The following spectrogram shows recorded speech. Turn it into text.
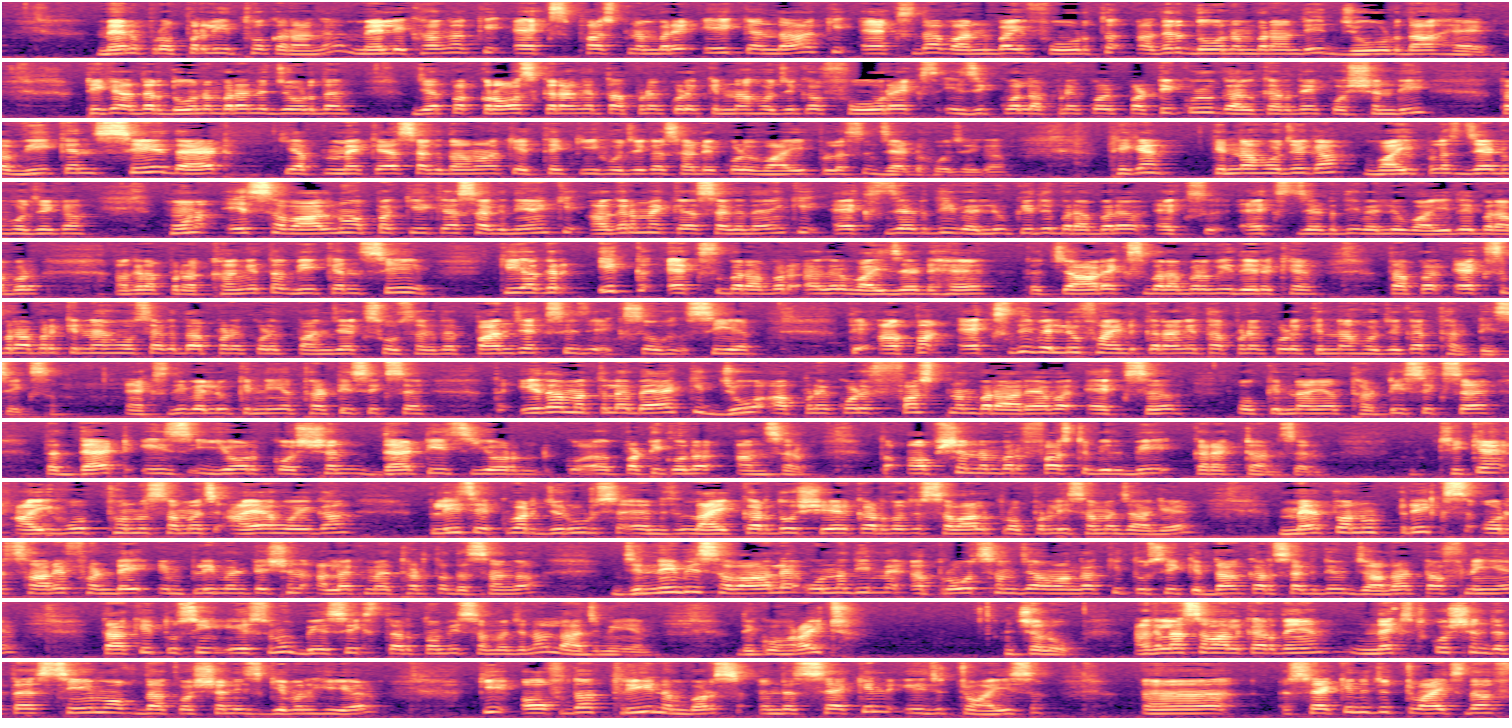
ਮੈਂ ਇਹਨੂੰ ਪ੍ਰੋਪਰਲੀ ਇੱਥੋਂ ਕਰਾਂਗਾ। ਮੈਂ ਲਿਖਾਂਗਾ ਕਿ x ਫਸਟ ਨੰਬਰ ਹੈ। ਇਹ ਕਹਿੰਦਾ ਕਿ x ਦਾ 1/4th ਅਦਰ ਦੋ ਨੰਬਰਾਂ ਦੇ ਜੋੜ ਦਾ ਹੈ। ਠੀਕ ਹੈ ਅਦਰ ਦੋ ਨੰਬਰਾਂ ਨੇ ਜੋੜਦਾ ਜੇ ਆਪਾਂ ਕ੍ਰਾਸ ਕਰਾਂਗੇ ਤਾਂ ਆਪਣੇ ਕੋਲੇ ਕਿੰਨਾ ਹੋ ਜਾਏਗਾ? 4x ਆਪਣੇ ਕੋਲ ਪਾਰਟਿਕੂਲਰ ਗੱਲ ਕਰਦੇ ਹਾਂ ਕੁਐਸਚਨ ਦੀ, ਤਾਂ ਵੀ ਕੈਨ ਸੇ ਥੈਟ ਕਿ ਆਪ ਮੈਂ ਕਹਿ ਸਕਦਾ ਵਾਂ ਕਿ ਇੱਥੇ ਕੀ ਹੋ ਜਾਏਗਾ, ਸਾਡੇ ਕੋਲ y z ਹੋ ਜਾਏਗਾ। ਠੀਕ ਹੈ? ਕਿੰਨਾ ਹੋ ਜਾਏਗਾ? y z ਹੋ ਜਾਏਗਾ। ਹੁਣ ਇਸ ਸਵਾਲ ਨੂੰ ਆਪਾਂ ਕੀ ਕਹਿ ਸਕਦੇ ਹਾਂ ਕਿ ਅਗਰ ਮੈਂ ਕਹਿ ਸਕਦਾ ਹਾਂ ਕਿ xz ਦੀ ਵੈਲਿਊ ਕਿਹਦੇ ਬਰਾਬਰ ਹੈ? x xz ਦੀ ਵੈਲਿਊ y ਦੇ ਬਰਾਬਰ ਅਗਰ ਆਪਾਂ ਰੱਖਾਂਗੇ ਤਾਂ ਵੀ ਕੈਨ ਸੇ ਕਿ ਅਗਰ 1x ਬਰਾਬਰ ਅਗਰ yz ਹੈ, ਤਾਂ 4x ਬਰਾਬਰ ਵੀ ਦੇ ਰੱਖਿਆ। ਤਾਂ ਪਰ x ਬਰਾਬਰ ਕਿੰਨਾ ਹੋ ਸਕਦਾ? ਆਪਣੇ ਕੋਲੇ 5x ਹੋ ਸਕਦਾ। 5x 180 ਹੈ। ਤੇ ਆਪਾਂ x ਦੀ ਵੈਲਿਊ ਫਾਈਂਡ ਕਰਾਂਗੇ ਤਾਂ ਆਪਣੇ ਕੋਲੇ ਕਿੰਨਾ ਹੋ ਜਾਏਗਾ? 36 x ਦੀ ਵੈਲਿਊ ਕਿੰਨੀ ਹੈ? 36 ਹੈ। ਤਾਂ ਇਹਦਾ ਮਤਲਬ ਹੈ ਕਿ ਜੋ ਆਪਣੇ ਕੋਲ ਫਰਸਟ ਨੰਬਰ ਆ ਰਿਹਾ ਵਾ x, ਉਹ ਕਿੰਨਾ ਹੈ 36 ਹੈ। ਤਾਂ that is your question, that is your particular answer. ਤਾਂ option number first will be correct answer ਠੀਕ ਹੈ? ਆਈ ਹੋਪ ਤੁਹਾਨੂੰ ਸਮਝ ਆਇਆ ਹੋਵੇਗਾ ਪਲੀਜ਼ ਇੱਕ ਵਾਰ ਜਰੂਰ ਲਾਈਕ ਕਰ ਦਿਓ ਸ਼ੇਅਰ ਕਰ ਦਿਓ ਜੇ ਸਵਾਲ ਪ੍ਰੋਪਰਲੀ ਸਮਝ ਆ ਗਿਆ ਮੈਂ ਤੁਹਾਨੂੰ ਟ੍ਰਿਕਸ ਔਰ ਸਾਰੇ ਫੰਡੇ ਇੰਪਲੀਮੈਂਟੇਸ਼ਨ ਅਲੱਗ ਮੈਥਡ ਤੋਂ ਦੱਸਾਂਗਾ। ਜਿੰਨੇ ਵੀ ਸਵਾਲ ਹੈ ਉਹਨਾਂ ਦੀ ਮੈਂ ਅਪਰੋਚ ਸਮਝਾਵਾਂਗਾ ਕਿ ਤੁਸੀਂ ਕਿੱਦਾਂ ਕਰ ਸਕਦੇ ਹੋ ਜ਼ਿਆਦਾ ਟਫ ਨਹੀਂ ਹੈ ਤਾਂ ਕਿ ਤੁਸੀਂ ਇਸ ਨੂੰ ਬੇਸਿਕ ਸਤਰ ਤੋਂ ਵੀ ਸਮਝਣਾ ਲਾਜ਼ਮੀ ਹੈ। ਦੇਖੋ ਰਾਈਟ ਚਲੋ ਅਗਲਾ ਸਵਾਲ ਕਰਦੇ ਹਾਂ। ਨੈਕਸਟ ਕੁਐਸਚਨ ਦਿੱਤਾ ਹੈ same of the question is given here ਕਿ of the 3 numbers and the second is twice uh, second is twice the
